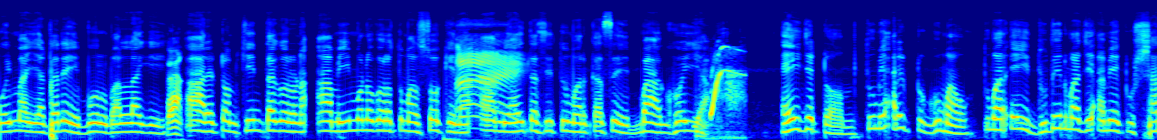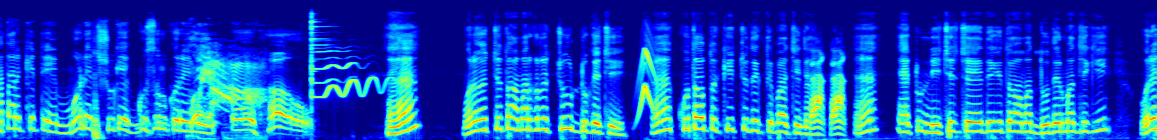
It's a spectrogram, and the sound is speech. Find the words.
ওই মাইয়াটা রে বলবার লাগে আরে টম চিন্তা করো না আমি মনে করো তোমার সকিনা আমি আইতাছি তোমার কাছে বাঘ হইয়া। এই যে টম, তুমি আরেকটু ঘুমাও। তোমার এই দুদিন মাঝে আমি একটু সাঁতার কেটে মনের সুখে গোসল করে নিই। হ্যাঁ? মনে হচ্ছে তো আমার ঘরে চুট ঢুকেছে। হ্যাঁ? কোথাও তো কিচ্ছু দেখতে পাচ্ছি না। হ্যাঁ? একটু নিচে চেয়ে দেখি তো আমার দুধের মাঝে কি? ওরে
